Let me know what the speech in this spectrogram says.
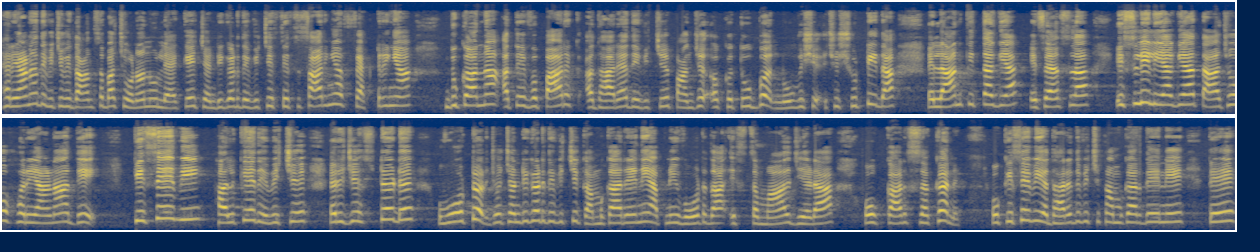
ਹਰਿਆਣਾ ਦੇ ਵਿੱਚ ਵਿਧਾਨ ਸਭਾ ਚੋਣਾਂ ਨੂੰ ਲੈ ਕੇ ਚੰਡੀਗੜ੍ਹ ਦੇ ਵਿੱਚ ਸਥਿਤ ਸਾਰੀਆਂ ਫੈਕਟਰੀਆਂ, ਦੁਕਾਨਾਂ ਅਤੇ ਵਪਾਰਕ ਅਦਾਰਿਆਂ ਦੇ ਵਿੱਚ 5 ਅਕਤੂਬਰ ਨੂੰ ਵਿਸ਼ੇਸ਼ ਛੁੱਟੀ ਦਾ ਐਲਾਨ ਕੀਤਾ ਗਿਆ। ਇਹ ਫੈਸਲਾ ਇਸ ਲਈ ਲਿਆ ਗਿਆ ਤਾਂ ਜੋ ਹਰਿਆਣਾ ਦੇ ਕਿਸੇ ਵੀ ਹਲਕੇ ਦੇ ਵਿੱਚ ਰਜਿਸਟਰਡ ਵੋਟਰ ਜੋ ਚੰਡੀਗੜ੍ਹ ਦੇ ਵਿੱਚ ਕੰਮ ਕਰ ਰਹੇ ਨੇ, ਆਪਣੀ ਵੋਟ ਦਾ ਇਸਤੇਮਾਲ ਜਿਹੜਾ ਉਹ ਕਰ ਸਕਣ। ਉਹ ਕਿਸੇ ਵੀ ਅਦਾਰੇ ਦੇ ਵਿੱਚ ਕੰਮ ਕਰਦੇ ਨੇ ਤੇ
